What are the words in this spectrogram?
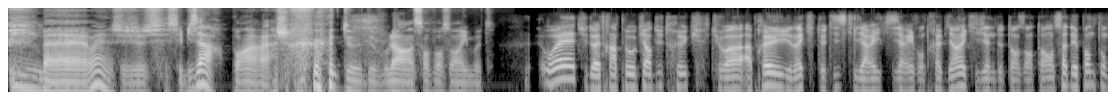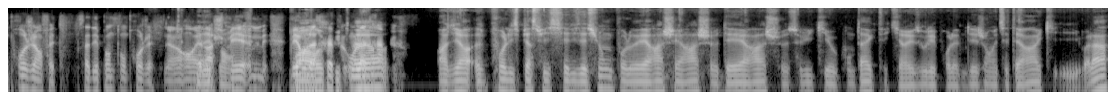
bah ouais, c'est bizarre pour un RH de, de vouloir un 100% remote. Ouais, tu dois être un peu au cœur du truc, tu vois? Après, il y en a qui te disent qu'ils y arrivent y arriveront très bien et qu'ils viennent de temps en temps. Ça dépend de ton projet, en fait. Ça dépend de ton projet, euh, en RH. Mais mais on l'a très peu on l'a. On va dire, euh, pour l'hyperspécialisation, pour le RH, RH, DRH, celui qui est au contact et qui résout les problèmes des gens, etc., qui voilà,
